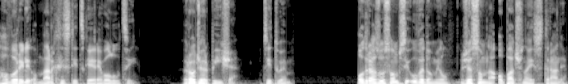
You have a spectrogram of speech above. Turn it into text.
a hovorili o marxistickej revolúcii. Roger píše, citujem, Odrazu som si uvedomil, že som na opačnej strane.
